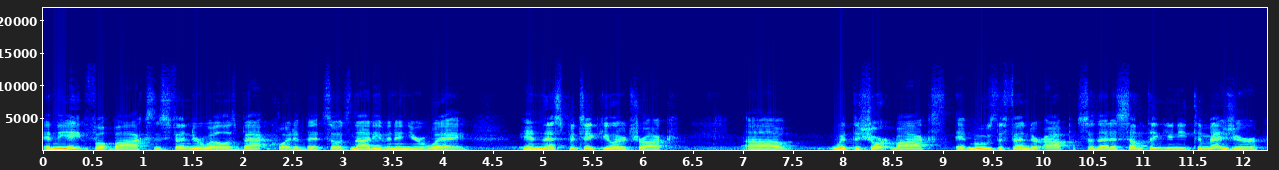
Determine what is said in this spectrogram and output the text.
in the eight foot box this fender well is back quite a bit so it's not even in your way. In this particular truck uh, with the short box, it moves the fender up, so that is something you need to measure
